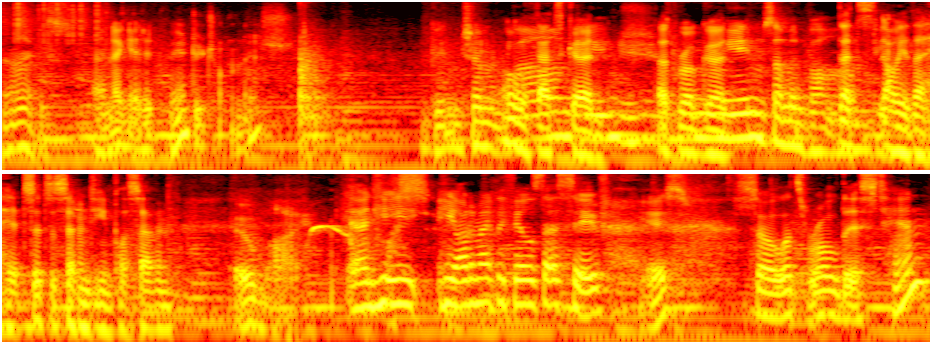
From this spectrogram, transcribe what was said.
Nice. and I get advantage on this. Getting some Oh, that's good. advantage. That's real good. Getting some advantage. That's oh yeah, that hits. It's a 17 plus seven, Oh my. and he he automatically fails that save. Yes. So let's roll this 10.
